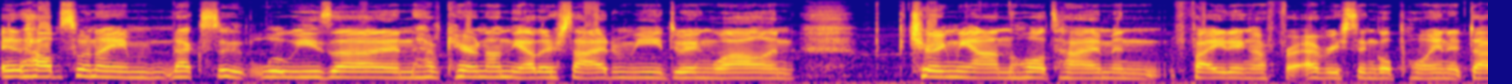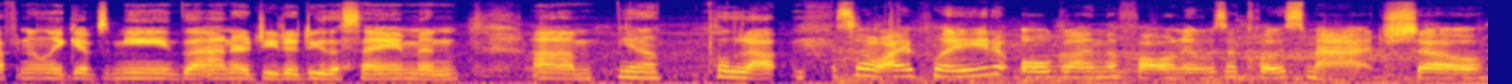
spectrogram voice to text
it helps when I'm next to Louisa and have Karen on the other side of me doing well and cheering me on the whole time and fighting for every single point. It definitely gives me the energy to do the same and, um, you know, pulled it up. So I played Olga in the fall and it was a close match. So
